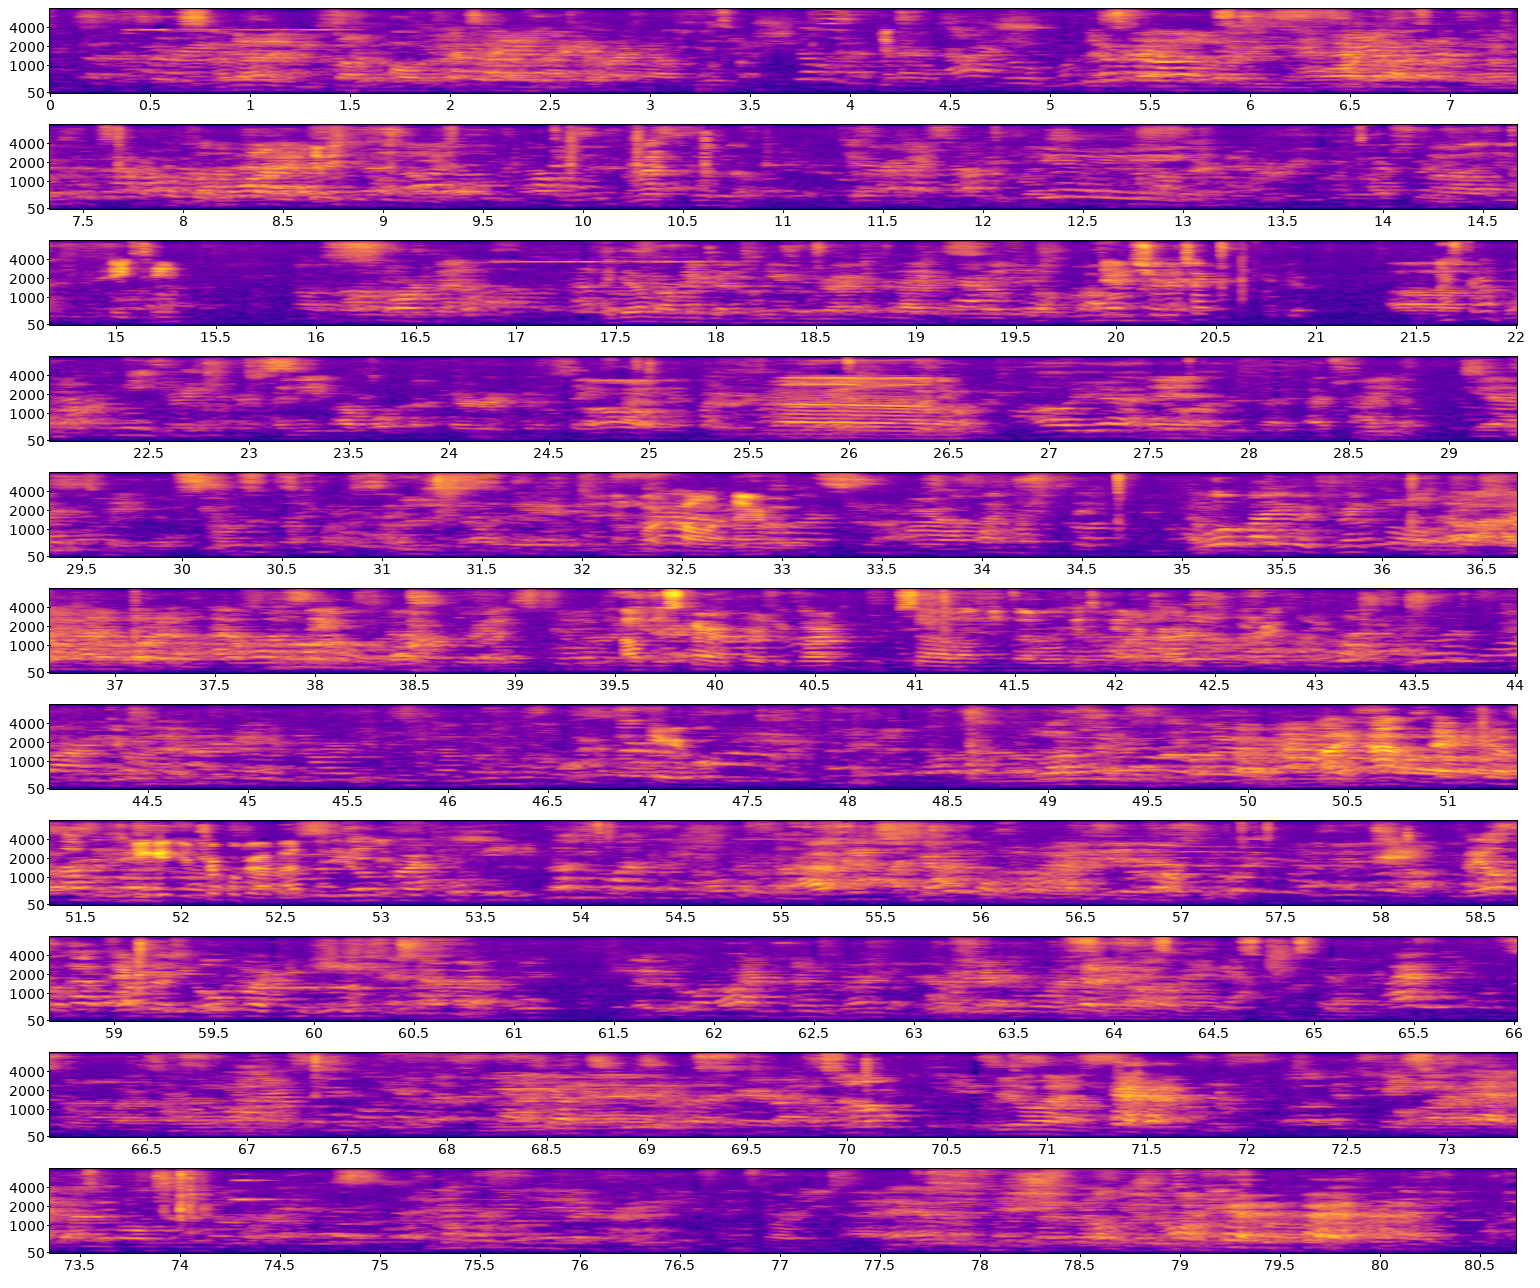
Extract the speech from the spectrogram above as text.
know, You gotta do This guy knows. The rest of them. 18. I don't know the Damn sugar check. Nice job, man. Uh, oh, yeah. And Actually, and what call it there? I will buy you a drink for all I'll discard a perfect guard, so that means I will get to countercharge. Here you go. I have extra You get your triple drop, me. I also have extra card to me. Realize.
